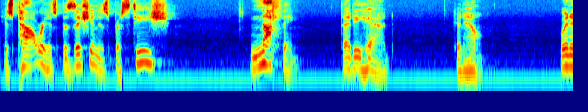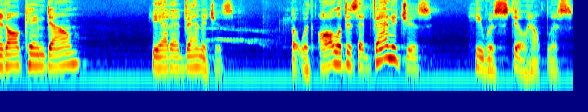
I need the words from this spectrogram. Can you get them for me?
his power, his position, his prestige. Nothing that he had can help. When it all came down, he had advantages. But with all of his advantages, he was still helpless.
